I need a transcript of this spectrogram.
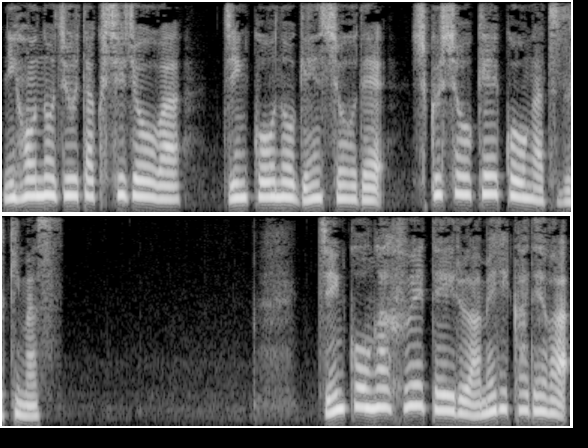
日本の住宅市場は人口の減少で縮小傾向が続きます。人口が増えているアメリカでは、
